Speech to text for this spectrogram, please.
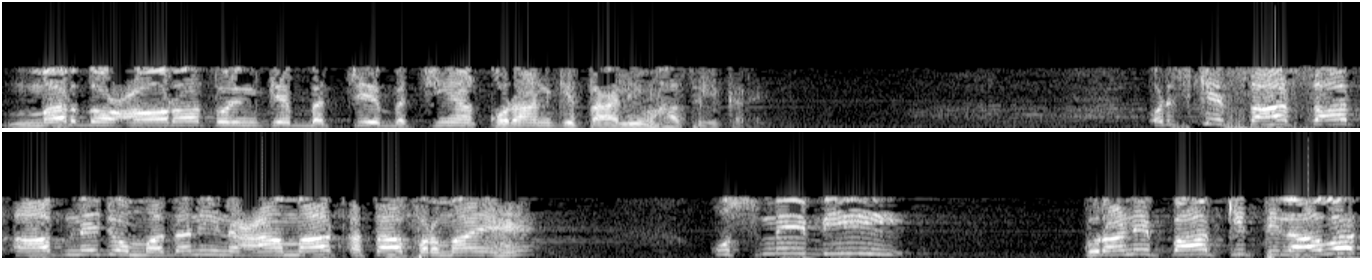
مرد اور عورت اور ان کے بچے بچیاں قرآن کی تعلیم حاصل کریں۔ اور اس کے ساتھ ساتھ آپ نے جو مدنی انعامات عطا فرمائے ہیں، اس میں بھی قرآن پاک کی تلاوت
